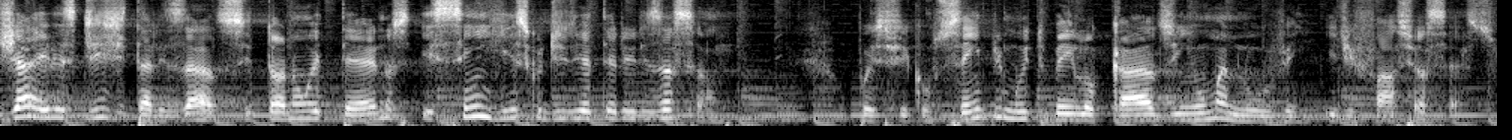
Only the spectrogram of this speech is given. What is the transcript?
Já eles digitalizados se tornam eternos e sem risco de deteriorização, pois ficam sempre muito bem locados em uma nuvem e de fácil acesso.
